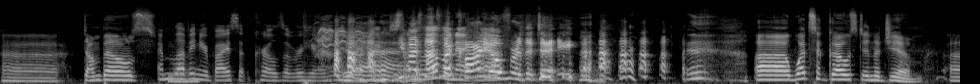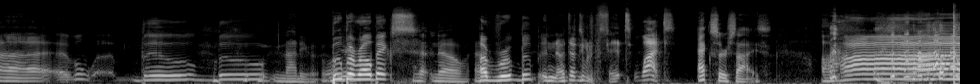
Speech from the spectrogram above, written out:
uh, dumbbells. I'm loving your bicep curls over here. You guys, that's my loving it, cardio for the day. uh, what's a ghost in a gym? Uh, boo, boo, Not even. boob aerobics. No, no A uh, boob, no, it doesn't even fit. What? exercise. Ah.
